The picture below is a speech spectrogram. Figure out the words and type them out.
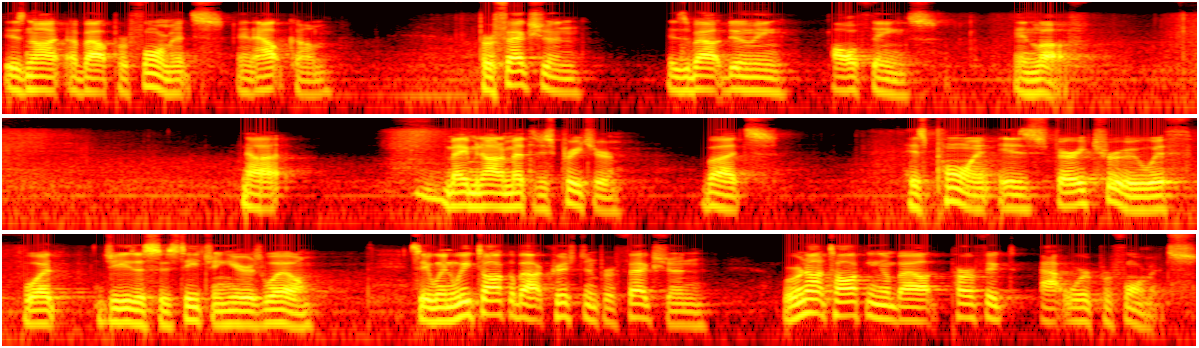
is not about performance and outcome. Perfection is about doing all things in love. Now, maybe not a Methodist preacher, but his point is very true with what Jesus is teaching here as well. See, when we talk about Christian perfection, we're not talking about perfect outward performance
